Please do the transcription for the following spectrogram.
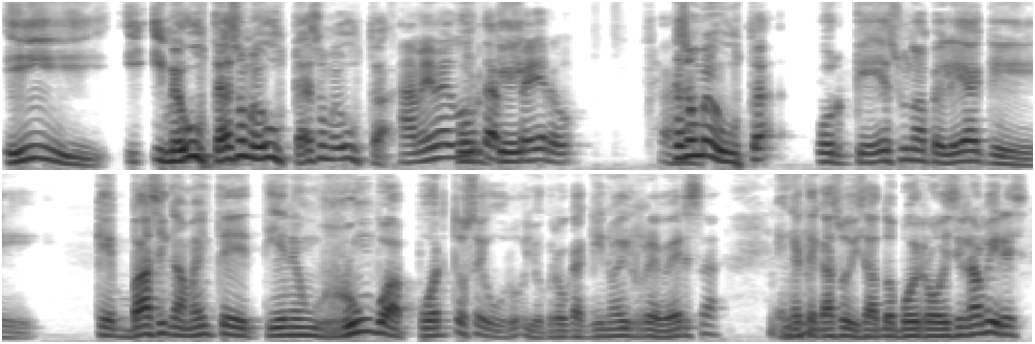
y, me gusta, eso me gusta, eso me gusta. A mí me gusta, pero... Eso me gusta porque es una pelea que, que básicamente tiene un rumbo a puerto seguro. Yo creo que aquí no hay reversa. En este caso, Isardo Boy, Robes y Ramírez.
